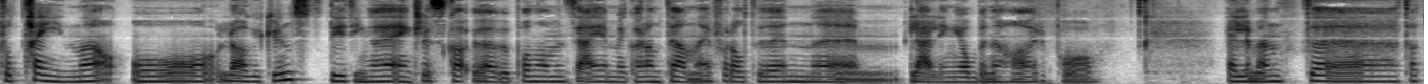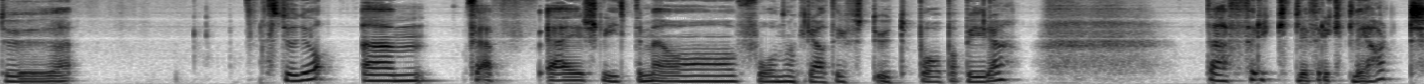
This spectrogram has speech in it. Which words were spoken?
få tegne og lage kunst. De tinga jeg egentlig skal øve på nå mens jeg er hjemme i karantene i forhold til den eh, lærlingjobben jeg har på Element uh, Tattoo Studio. Um, for jeg, sliter med å få noe kreativt ut på papiret. Det er fryktelig, fryktelig hardt.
